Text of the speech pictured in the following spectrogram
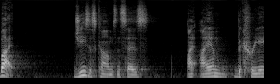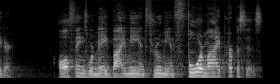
But Jesus comes and says, I, I am the creator. All things were made by me and through me and for my purposes.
